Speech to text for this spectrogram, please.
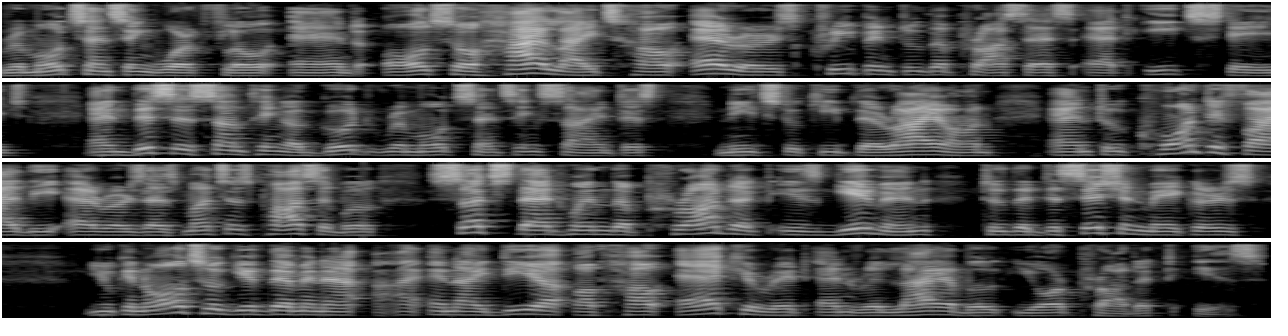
remote sensing workflow and also highlights how errors creep into the process at each stage. And this is something a good remote sensing scientist needs to keep their eye on and to quantify the errors as much as possible such that when the product is given to the decision makers, you can also give them an, uh, an idea of how accurate and reliable your product is.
